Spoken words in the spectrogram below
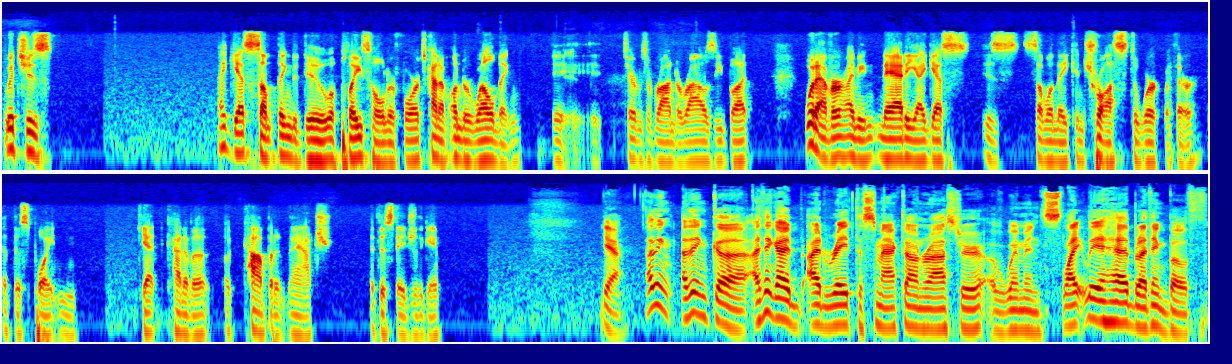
which is, I guess, something to do a placeholder for. It's kind of underwhelming in, in terms of Ronda Rousey, but whatever. I mean, Natty, I guess, is someone they can trust to work with her at this point and get kind of a, a competent match at this stage of the game. Yeah, I think I think uh, I think I'd I'd rate the SmackDown roster of women slightly ahead, but I think both.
